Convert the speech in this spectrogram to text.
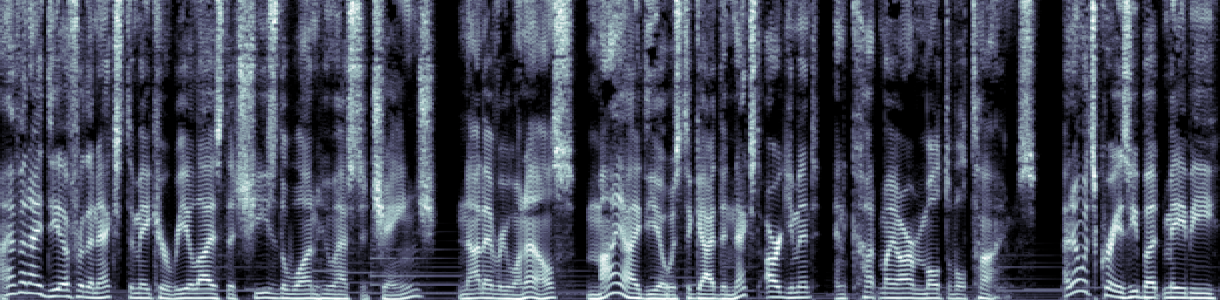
I have an idea for the next to make her realize that she's the one who has to change, not everyone else. My idea was to guide the next argument and cut my arm multiple times. I know it's crazy, but maybe,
